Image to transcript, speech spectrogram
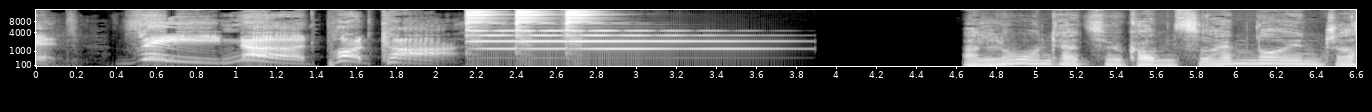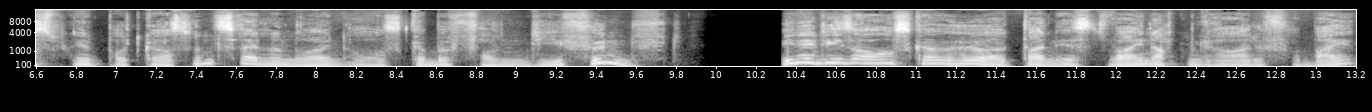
It, the Nerd Podcast. Hallo und herzlich willkommen zu einem neuen Just Bring It Podcast und zu einer neuen Ausgabe von Die Fünft. Wenn ihr diese Ausgabe hört, dann ist Weihnachten gerade vorbei.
